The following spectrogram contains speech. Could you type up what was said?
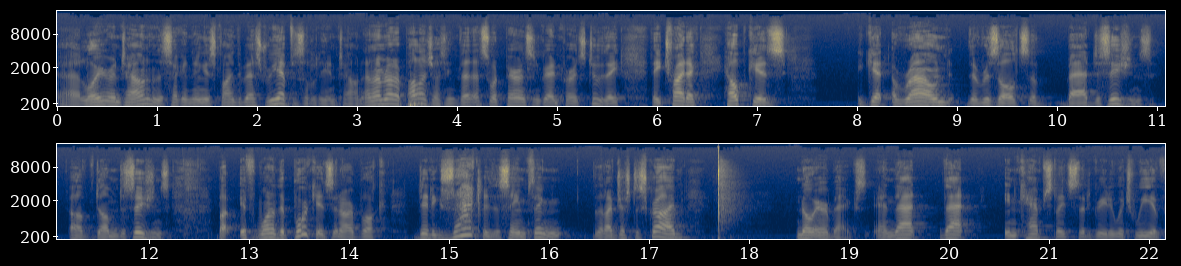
uh, lawyer in town, and the second thing is find the best rehab facility in town. And I'm not apologizing. That's what parents and grandparents do. They, they try to help kids get around the results of bad decisions, of dumb decisions. But if one of the poor kids in our book did exactly the same thing that I've just described, no airbags. And that, that encapsulates the degree to which we have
